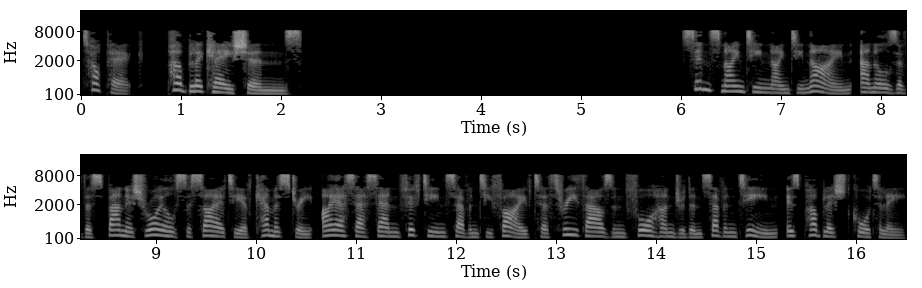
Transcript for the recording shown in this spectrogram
Topic: Publications. Since 1999, Annals of the Spanish Royal Society of Chemistry, ISSN 1575-3417, is published quarterly.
